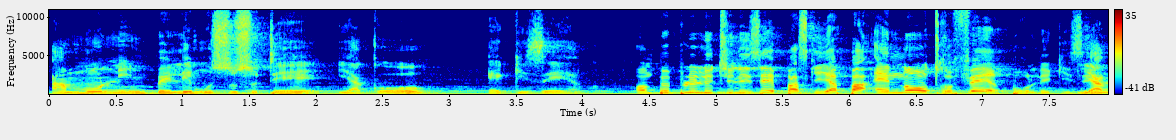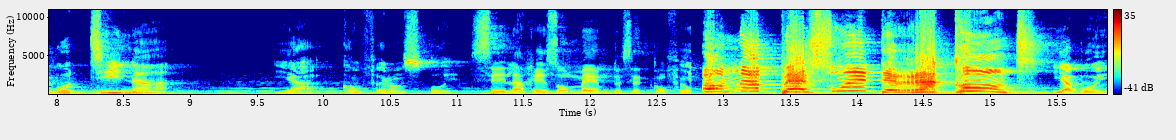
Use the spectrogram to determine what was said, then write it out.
amoni mbeli mosusu te ya koegize yango. On ne peut plus l'utiliser parce qu'il n'y a pas un autre fer pour l'aiguiser. Yango c'est la raison même de cette conférence. On a besoin de raconte ya boye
